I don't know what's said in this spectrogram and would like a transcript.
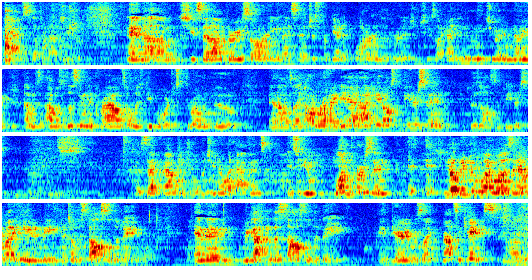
bad stuff about you. And um, she said, I'm very sorry. And I said, just forget it. Water under the bridge. And she's like, I didn't meet you. I didn't know you. I was, I was listening to crowds. All these people were just throwing poo. And I was like, all right, yeah, I hate Austin Petersen. Who's Austin Petersen? That's that crowd control. But you know what happens? Is you, one person, it, it, nobody knew who I was and everybody hated me until the Stossel debate. And then we got into the Stossel debate and Gary was like, Nazi cakes. And,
